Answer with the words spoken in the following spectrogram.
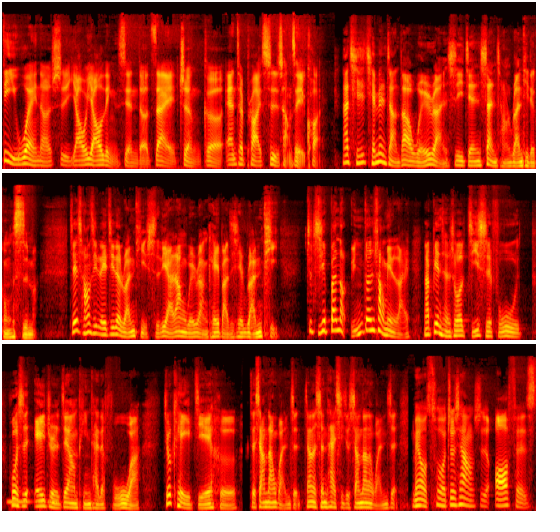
地位呢是遥遥领先的，在整个 Enterprise 市场这一块。那其实前面讲到微软是一间擅长软体的公司嘛，这些长期累积的软体实力啊，让微软可以把这些软体就直接搬到云端上面来，那变成说即时服务或是 Azure 这样平台的服务啊。就可以结合的相当完整，这样的生态系就相当的完整。没有错，就像是 Office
